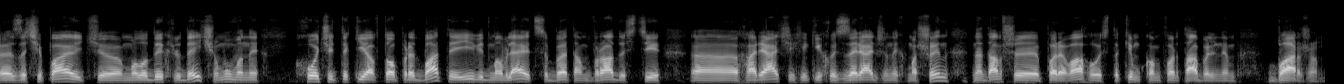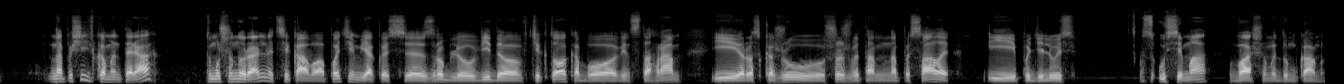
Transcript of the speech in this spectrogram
е, зачіпають е, молодих людей, чому вони хочуть такі авто придбати і відмовляють себе там в радості е, гарячих якихось заряджених машин, надавши перевагу ось таким комфортабельним баржам. Напишіть в коментарях. Тому що ну реально цікаво, а потім якось е, зроблю відео в TikTok або в Instagram і розкажу, що ж ви там написали, і поділюсь з усіма вашими думками.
